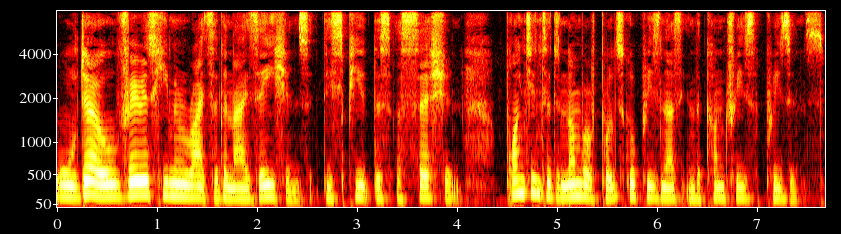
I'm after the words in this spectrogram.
although various human rights organizations dispute this assertion, pointing to the number of political prisoners in the country's prisons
